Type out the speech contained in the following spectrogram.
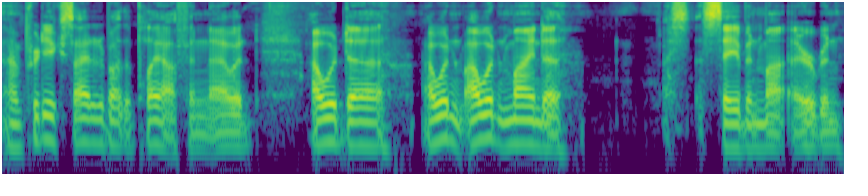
I'm pretty excited about the playoff, and I would I would uh, I wouldn't I wouldn't mind a, a Saban Urban.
